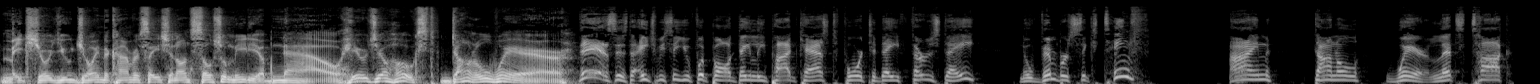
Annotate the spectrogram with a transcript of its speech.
Make sure you join the conversation on social media now. Here's your host, Donal Ware. This is the HBCU Football Daily Podcast for today, Thursday, November 16th. I'm Donal Ware. Let's talk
